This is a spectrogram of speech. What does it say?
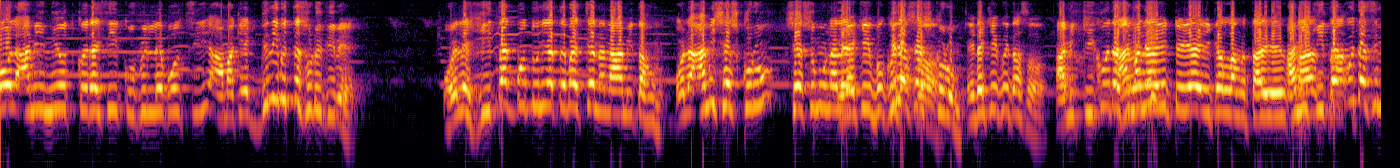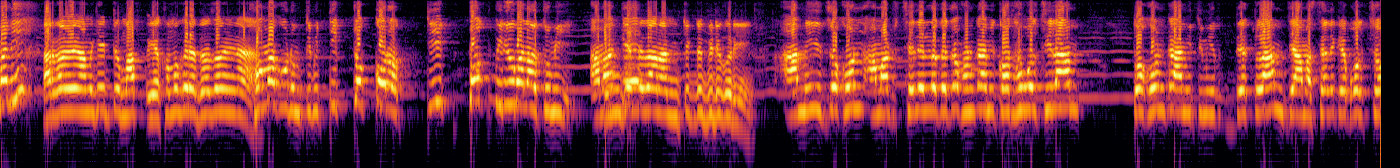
ওল, আমি নিয়ত করাইছি কুফিল্লে বলছি, আমাকে একদিনই ভিতরে ছুটি দিবে। ওইলে হি থাকব দুনিয়াতে বাচ্চা না আমি তাহুম। ওলে আমি শেষ করুম শেষ হমু নালে এটা কি হিরা শেষ করুম। এটা কি কইতাছো? আমি কি কইতাছি মানে? না একটু ইয়া ই করলাম তাই আমি কি তা কইতাছি মানে? তার কারণে আমাকে একটু মাফ ইয়া ক্ষমা করে দেওয়া যাবে না? ক্ষমা করুম তুমি টিকটক করো টিকটক ভিডিও বানাও তুমি। আমাকে জানো আমি টিকটক ভিডিও করি? আমি যখন আমার ছেলের লোকে যখন আমি কথা বলছিলাম তখন আমি তুমি দেখলাম যে আমার ছেলেকে বলছো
